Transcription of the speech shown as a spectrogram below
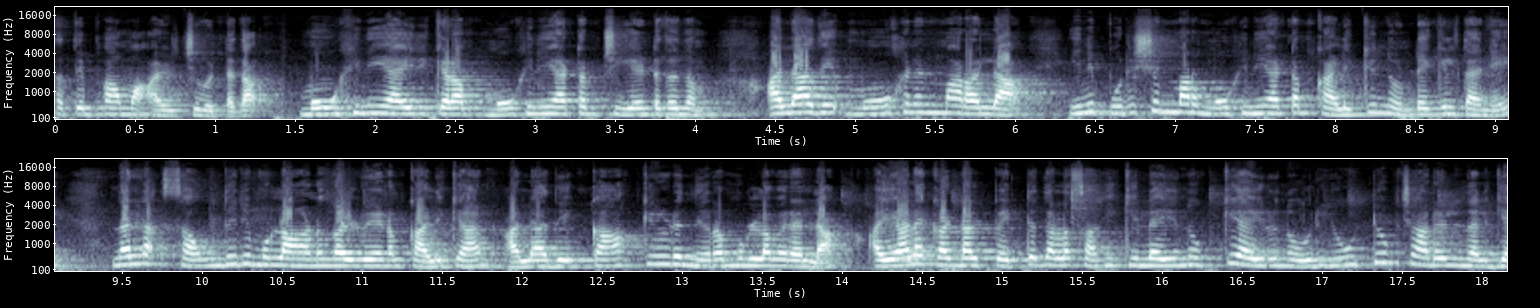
സത്യഭാമ അഴിച്ചുവിട്ടത്. മോഹിനിയായിരിക്കണം മോഹിനിയാട്ടം ചെയ്യേണ്ടതെന്നും അല്ലാതെ മോഹനന്മാരല്ല ഇനി പുരുഷന്മാർ മോഹിനിയാട്ടം കളിക്കുന്നുണ്ടെങ്കിൽ തന്നെ നല്ല സൗന്ദര്യമുള്ള ആണുങ്ങൾ വേണം കളിക്കാൻ അല്ലാതെ കാക്കയുടെ നിറമുള്ളവരല്ല അയാളെ കണ്ടാൽ പെറ്റതള സഹിക്കില്ല എന്നൊക്കെയായിരുന്നു ഒരു യൂട്യൂബ് ചാനലിൽ നൽകിയ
